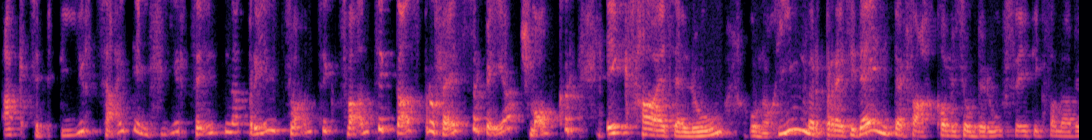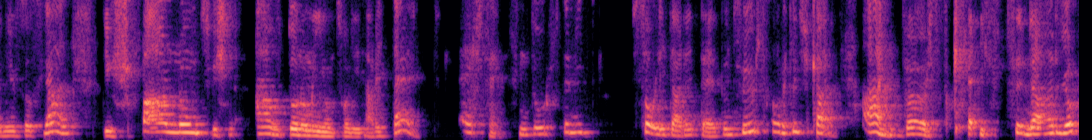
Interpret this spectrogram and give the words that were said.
akzeptiert seit dem 14. April 2020, dass Professor Beat Schmocker, ex-HSLU und noch immer Präsident der Fachkommission Berufsethik von Avenir Sozial, die Spannung zwischen Autonomie und Solidarität ersetzen durfte mit Solidarität und Fürsorglichkeit. Ein Worst-Case-Szenario,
